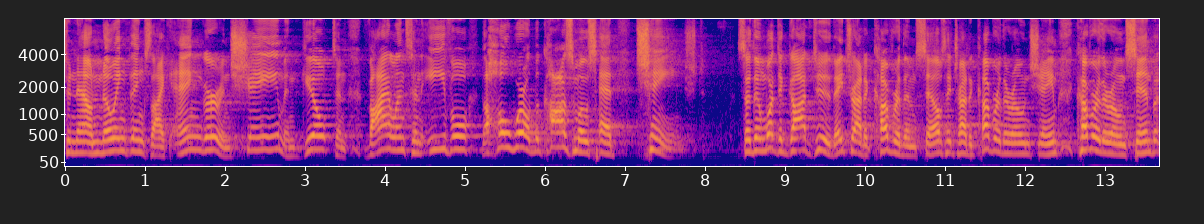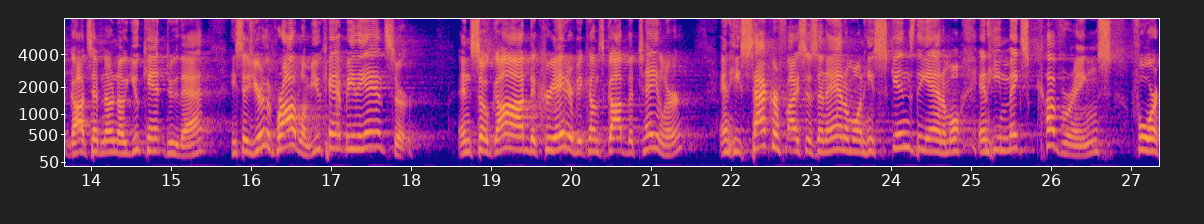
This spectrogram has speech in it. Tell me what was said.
to now knowing things like anger and shame and guilt and violence and evil. The whole world, the cosmos had changed. So then what did God do? They tried to cover themselves. They tried to cover their own shame, cover their own sin, but God said, "No, no, you can't do that." He says, "You're the problem. You can't be the answer." And so God, the creator becomes God the tailor, and he sacrifices an animal and he skins the animal and he makes coverings for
